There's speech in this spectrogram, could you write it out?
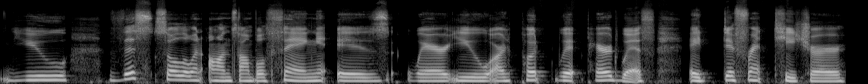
you. This solo and ensemble thing is where you are put with, paired with a different teacher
